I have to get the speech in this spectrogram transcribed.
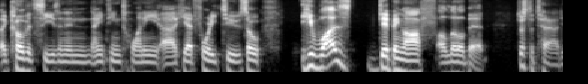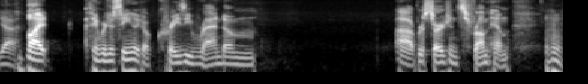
like COVID season in 1920, uh, he had 42. So he was dipping off a little bit, Just a tad, yeah. but I think we're just seeing like a crazy random uh, resurgence from him. Mhm.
